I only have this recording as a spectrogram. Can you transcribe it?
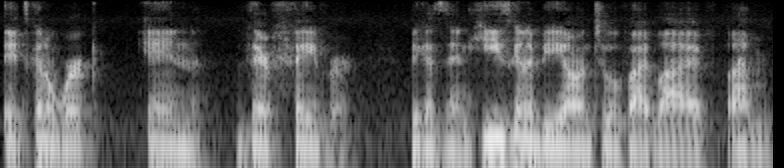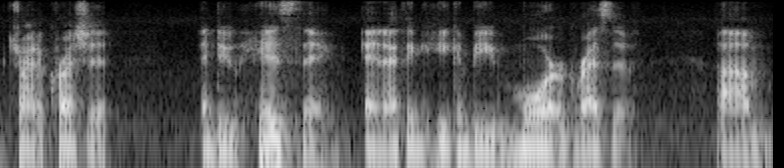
it's going to work in their favor because then he's going to be on 205 Live, um, trying to crush it and do his thing, and I think he can be more aggressive. Um,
